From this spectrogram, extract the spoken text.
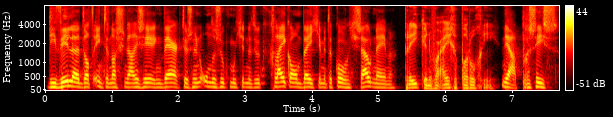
die willen dat internationalisering werkt. Dus hun onderzoek moet je natuurlijk gelijk al een beetje met een korreltje zout nemen. Preken voor eigen parochie. Ja, precies.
